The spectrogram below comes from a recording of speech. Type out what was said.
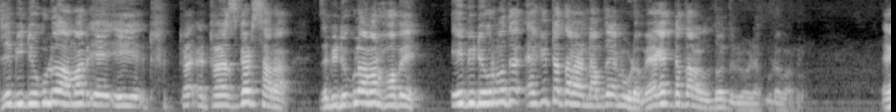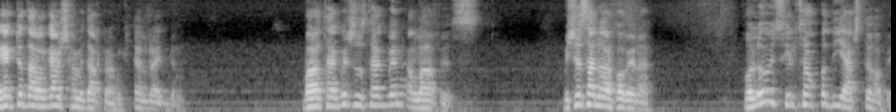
যে ভিডিওগুলো আমার এই ট্রান্সগার্ড ছাড়া যে ভিডিওগুলো আমার হবে এই ভিডিওর মধ্যে এক একটা দালালের নাম ধরে আমি উড়াবো, এক একটা দালাল ধরে ধরে উড়াবো আমি। এক একটা দালালকে আমি সামনে দাঁড় করাবো, খেয়াল রাখবেন। ভালো থাকবেন, সুস্থ থাকবেন, আল্লাহ হাফিজ। বিশেষ চালু আর হবে না। হলেও সিল চক্র দিয়ে আসতে হবে।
